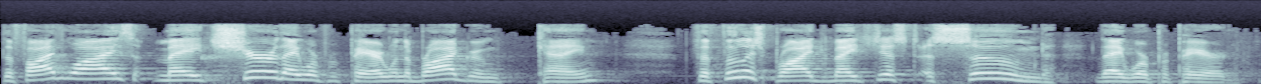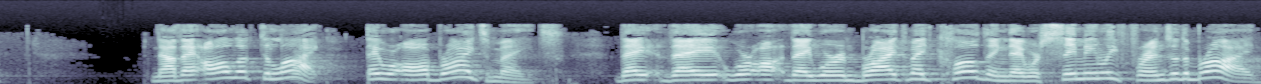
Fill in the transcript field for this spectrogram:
The five wise made sure they were prepared when the bridegroom came. The foolish bridesmaids just assumed they were prepared. Now they all looked alike. They were all bridesmaids. They, they, were, they were in bridesmaid clothing. They were seemingly friends of the bride.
